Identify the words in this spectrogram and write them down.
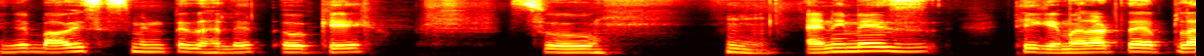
म्हणजे बावीसच मिनिटं झालेत. ओके. सो ॲनिमेज ठीक आहे. मला वाटतं आपला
